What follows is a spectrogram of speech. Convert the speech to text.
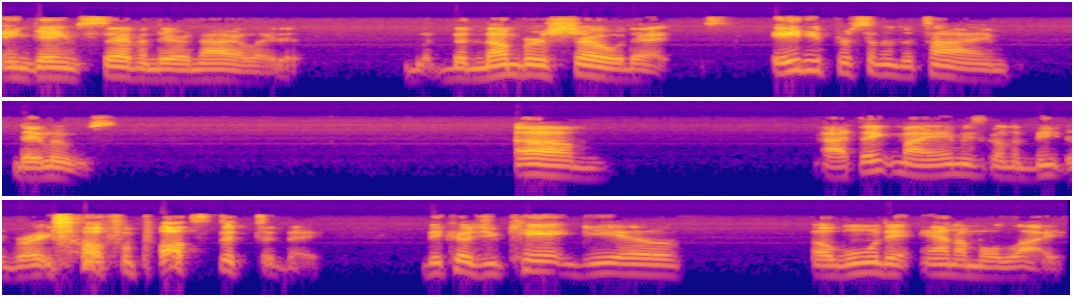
in game seven, they're annihilated. The numbers show that 80% of the time they lose. Um, I think Miami's going to beat the brakes off of Boston today because you can't give a wounded animal life.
